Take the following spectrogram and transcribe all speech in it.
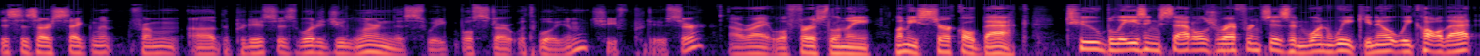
This is our segment from uh, the producers. What did you learn this week? We'll start with William, chief producer. All right. Well, first let me let me circle back. Two Blazing Saddles references in one week. You know what we call that?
